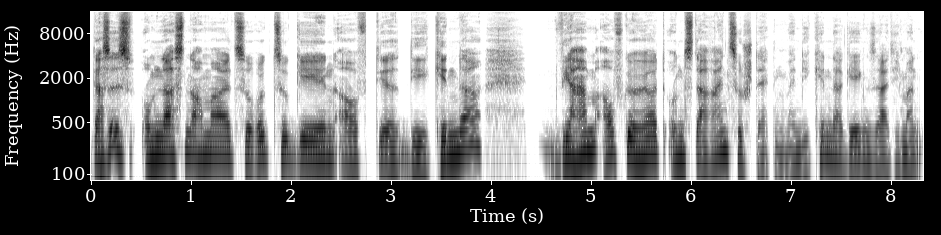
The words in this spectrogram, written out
Das ist, um das nochmal zurückzugehen auf die, die Kinder, wir haben aufgehört, uns da reinzustecken, wenn die Kinder gegenseitig, man,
